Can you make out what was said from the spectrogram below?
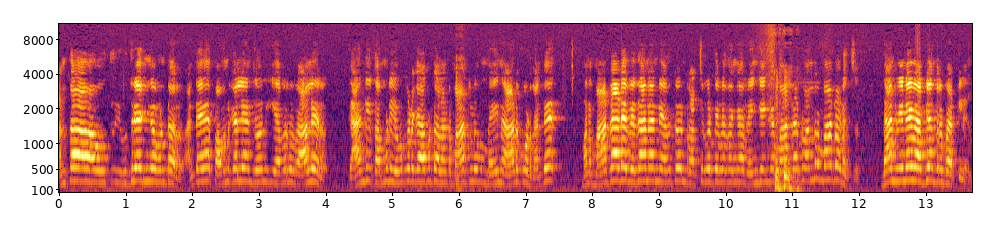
అంతా ఉద్- ఉద్రేకంగా ఉంటారు. అంటే పవన్ కళ్యాణ్ జోలికి ఎవరు రాలేరు. గాంధీ తమ్ముడు యువకుడు కాబట్టి అలాంటి మాటలు మెయిన్ ఆడకూడదు. అంటే మనం మాట్లాడే విధానాన్ని ఎదుటి రచ్చగొట్టే విధంగా వ్యంగ్యంగా మాట్లాడడం అందరూ మాట్లాడొచ్చు. దాని నేనేమి అభ్యంతరం పెట్టలేదు.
